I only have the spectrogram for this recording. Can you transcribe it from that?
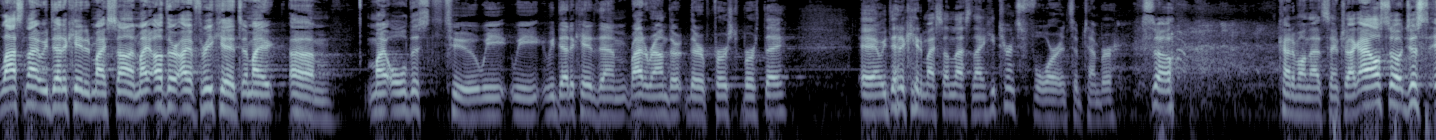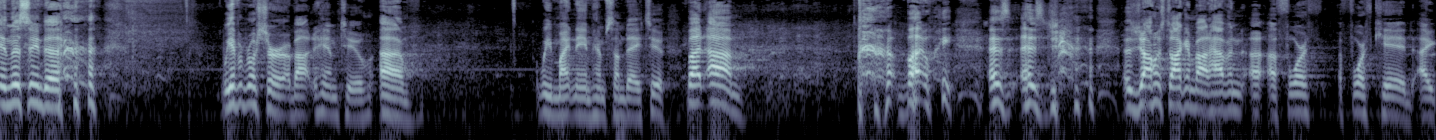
last night we dedicated my son. My other, I have three kids, and my, um, my oldest two, we, we, we dedicated them right around their, their first birthday. And we dedicated my son last night. He turns four in September. So, kind of on that same track. I also, just in listening to, we have a brochure about him too. Um, we might name him someday too. But, um, but we, as, as, as John was talking about having a, a, fourth, a fourth kid, I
